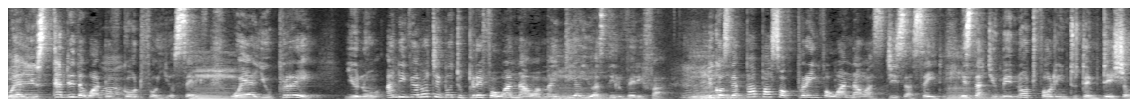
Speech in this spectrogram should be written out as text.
where you study the Word wow. of God for yourself, where you pray, you know and if you're not able to pray for one hour my dear you are still very far because the purpose of praying for one hour as jesus said is that you may not fall into temptation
